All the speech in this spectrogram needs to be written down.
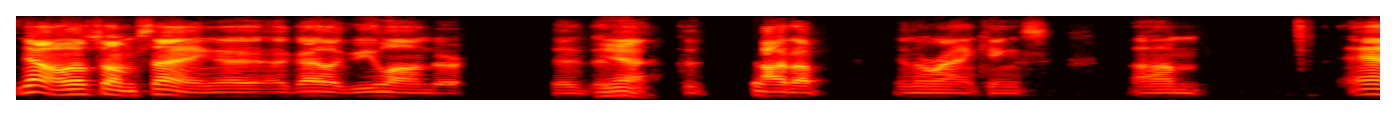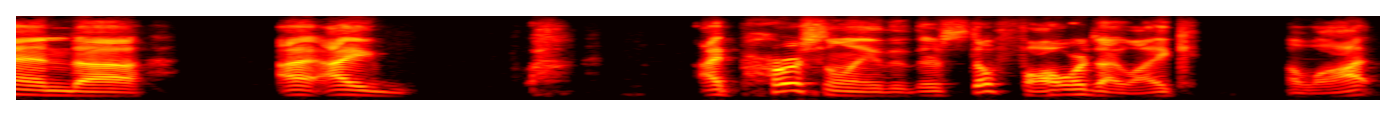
No, that's what I'm saying. A, a guy like Willander, the, the, yeah, the shot up in the rankings, um, and uh, I, I, I personally, there's still forwards I like a lot.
